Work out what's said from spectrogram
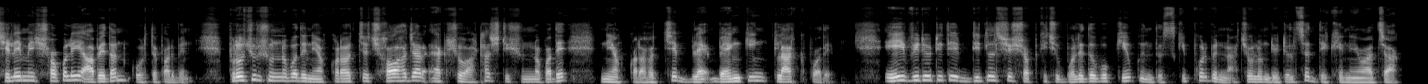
ছেলে মেয়ে সকলেই আবেদন করতে পারবেন। প্রচুর শূন্যপদে নিয়োগ করা হচ্ছে ছ হাজার একশো আঠাশটি শূন্যপদে নিয়োগ করা হচ্ছে ব্যাংকিং ক্লার্ক পদে। এই ভিডিওটিতে ডিটেলসে সব কিছু বলে দেবো, কেউ কিন্তু স্কিপ করবেন না। চলুন ডিটেলসে দেখে নেওয়া যাক।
